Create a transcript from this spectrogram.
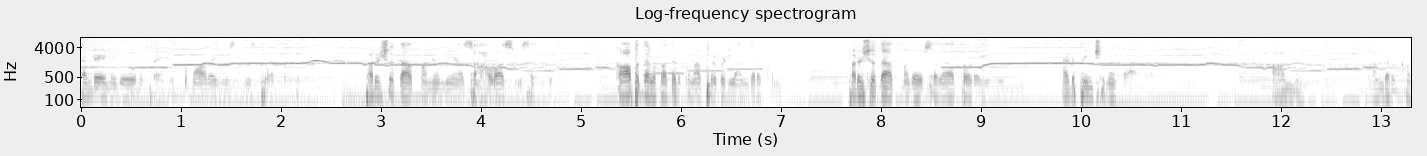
తండ్రి అయిన దేవుని ప్రేమ కుమారుడైన క్రీస్తు పరిశుద్ధాత్మని నీ సహవాసం సత్యం. కాపుదల భద్రత నా ప్రిబిడ్డలందరికీ పరిశుద్ధాత్మ దేవుడు సదా తోడైంది నడిపించును కాక ఆమె అందరికీ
